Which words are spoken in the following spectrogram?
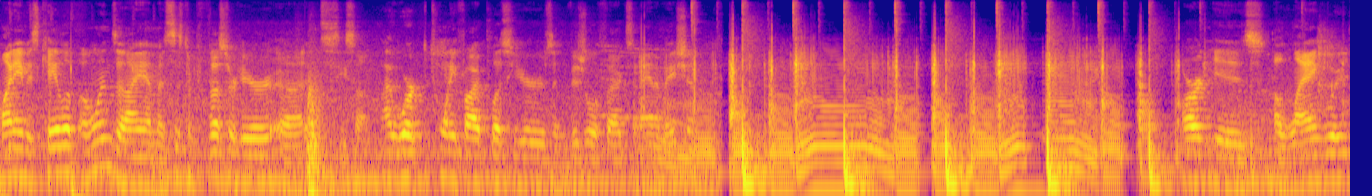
My name is Caleb Owens and I am an assistant professor here uh, at CSUN. I worked 25 plus years in visual effects and animation. Art is a language.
